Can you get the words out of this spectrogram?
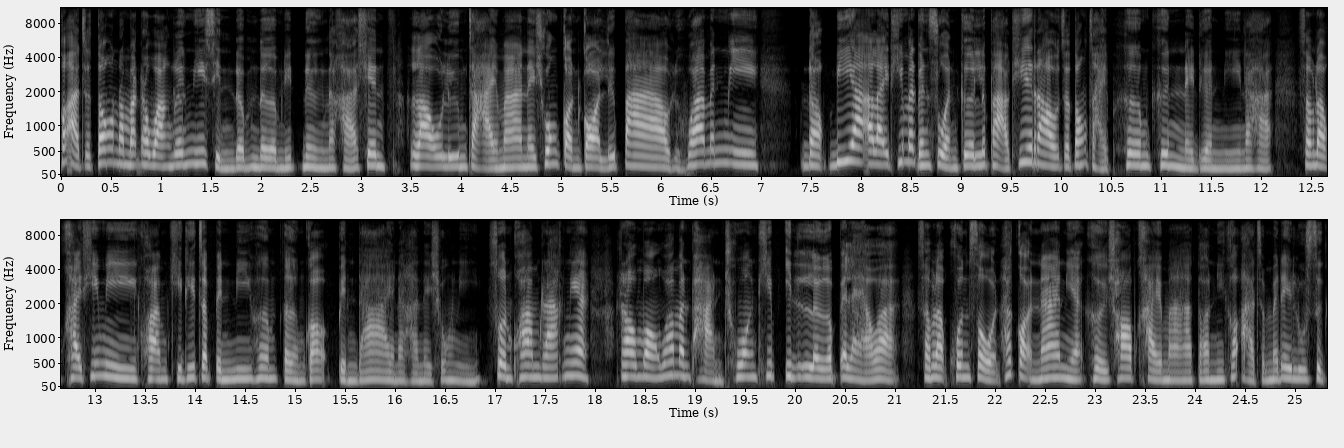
ก็อาจจะต้องระมัดระวังเรื่องหนี้สินเดิม ๆ นิดนึงนะคะ เช่น เราลืมจ่ายมาในช่วงก่อน ๆ หรือเปล่า หรือว่ามันมี ดอกเบี้ยอะไรที่มันเป็นส่วนเกินหรือเปล่าที่เราจะต้องจ่ายเพิ่มขึ้นในเดือนนี้นะคะสำหรับใครที่มีความคิดที่จะเป็นหนี้เพิ่มเติมก็เป็นได้นะคะ ในช่วงนี้ ส่วนความรักเนี่ยเรามองว่ามันผ่านช่วงที่ in love ไปแล้วอะสำหรับคนโสดถ้าก่อนหน้าเนี่ยเคยชอบใครมา ตอนนี้ก็อาจจะไม่ได้รู้สึก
